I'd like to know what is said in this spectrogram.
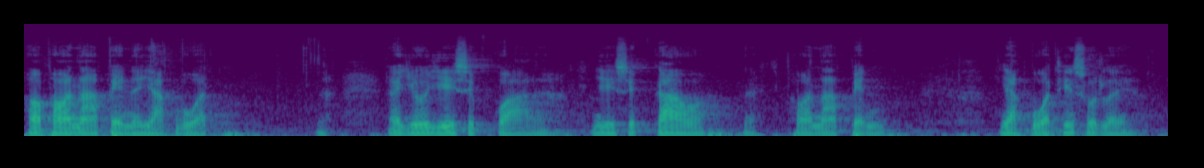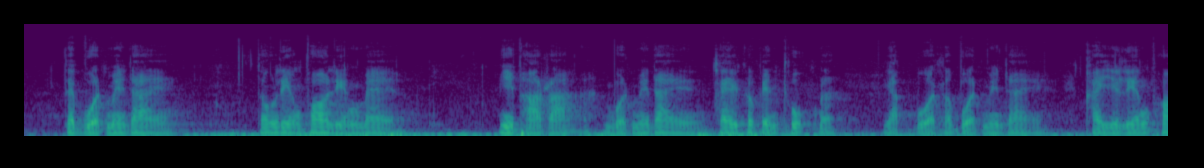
พอภาวนาเป็นอยากบวชอายุยี่สิบกว่ายี่สิบเก้าภาวนาเป็น อยากบวชที่สุดเลย แต่บวชไม่ได้ ต้องเลี้ยงพ่อเลี้ยงแม่ มีภาระบวชไม่ได้ ใจก็เป็นทุกข์นะ อยากบวชแล้วบวชไม่ได้ ใครจะเลี้ยงพ่อ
